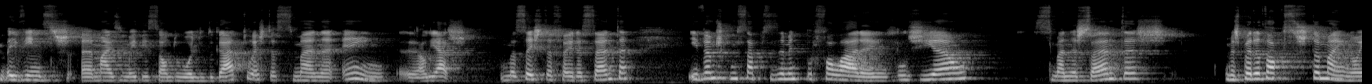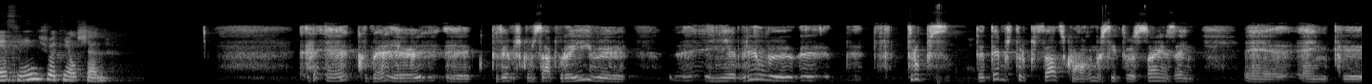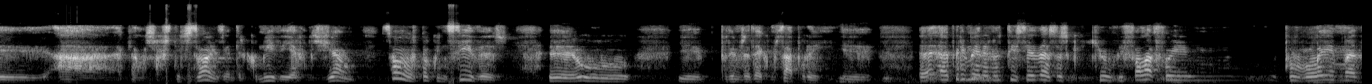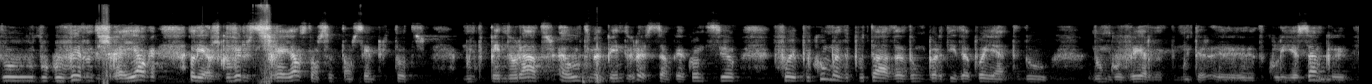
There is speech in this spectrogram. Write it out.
Bem-vindos a mais uma edição do Olho de Gato, esta semana em, aliás, uma Sexta-feira Santa, e vamos começar precisamente por falar em religião, Semanas Santas, mas paradoxos também, não é assim, Joaquim Alexandre? É, é, é, podemos começar por aí. Em abril, temos tropeçados com algumas situações em, em que há aquelas restrições entre a comida e a religião, são as conhecidas. O, podemos até começar por aí. A primeira notícia dessas que, eu ouvi falar foi o problema do, do, governo de Israel. Aliás, os governos de Israel estão, estão sempre todos muito pendurados. A última penduração que aconteceu foi porque uma deputada de um partido apoiante do, de um governo de, muita, de coligação que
